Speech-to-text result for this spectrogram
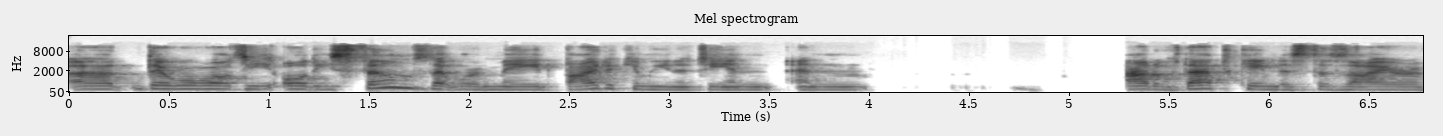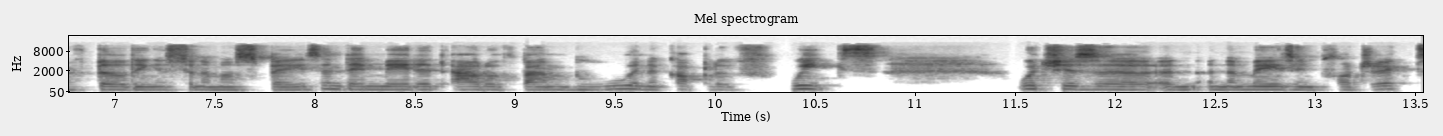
uh, there were all, the, all these films that were made by the community and and out of that came this desire of building a cinema space and they made it out of bamboo in a couple of weeks which is a, an, an amazing project.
